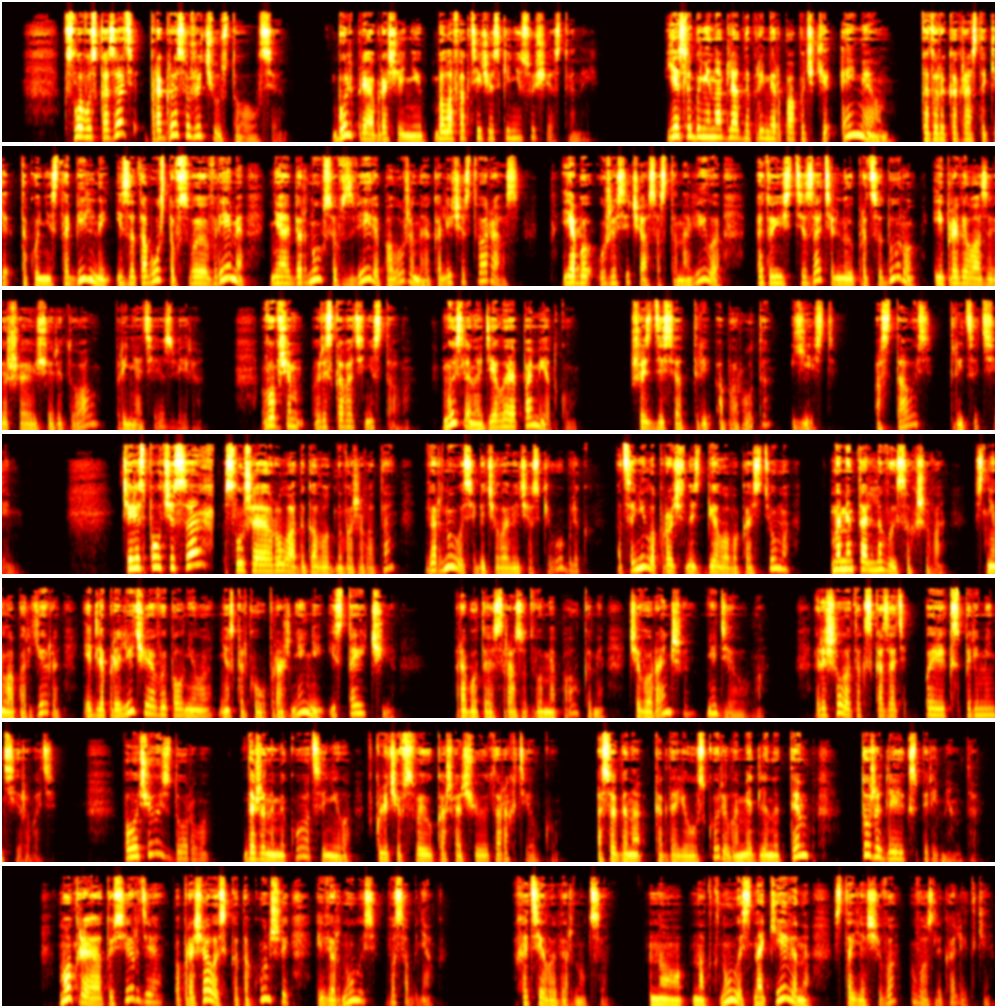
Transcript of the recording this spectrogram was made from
К слову сказать, прогресс уже чувствовался. Боль при обращении была фактически несущественной. Если бы не наглядный пример папочки Эмион, который как раз-таки такой нестабильный из-за того, что в свое время не обернулся в зверя положенное количество раз – я бы уже сейчас остановила эту истязательную процедуру и провела завершающий ритуал принятия зверя. В общем, рисковать не стала, мысленно делая пометку. 63 оборота есть. Осталось 37. Через полчаса, слушая рулады голодного живота, вернула себе человеческий облик, оценила прочность белого костюма, моментально высохшего, сняла барьеры и для приличия выполнила несколько упражнений из тайчи – работая сразу двумя палками, чего раньше не делала. Решила, так сказать, поэкспериментировать. Получилось здорово. Даже на Мико оценила, включив свою кошачью тарахтелку. Особенно, когда я ускорила медленный темп, тоже для эксперимента. Мокрая от усердия, попрощалась с катакуншей и вернулась в особняк. Хотела вернуться, но наткнулась на Кевина, стоящего возле калитки.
